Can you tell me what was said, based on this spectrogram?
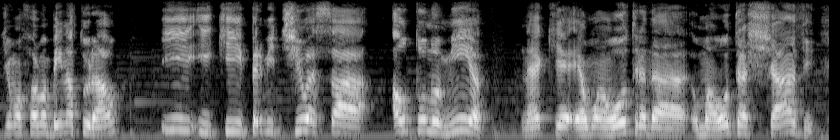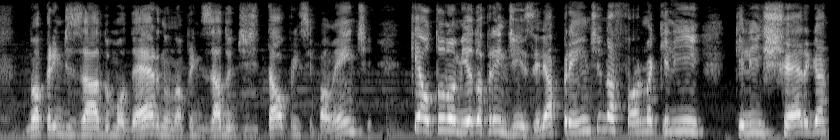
de uma forma bem natural e, e que permitiu essa autonomia, né, que é uma outra da uma outra chave no aprendizado moderno, no aprendizado digital principalmente, que é a autonomia do aprendiz. Ele aprende da forma que ele, que ele enxerga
